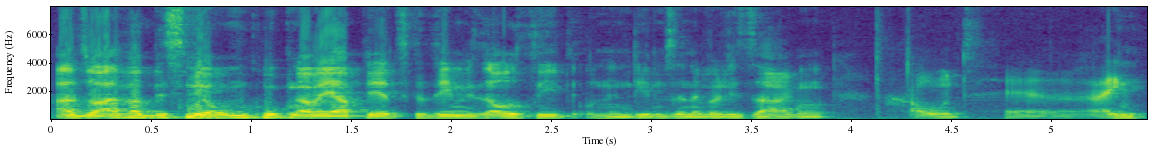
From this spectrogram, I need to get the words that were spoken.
Also einfach ein bisschen hier umgucken, aber ihr habt jetzt gesehen, wie es aussieht. Und in dem Sinne würde ich sagen, haut rein.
